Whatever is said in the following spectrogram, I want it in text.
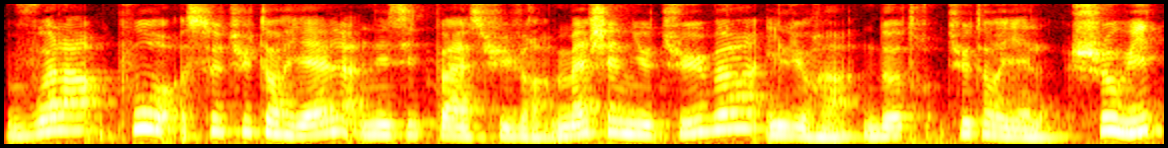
Voilà pour ce tutoriel, n'hésite pas à suivre ma chaîne YouTube, il y aura d'autres tutoriels Showit.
